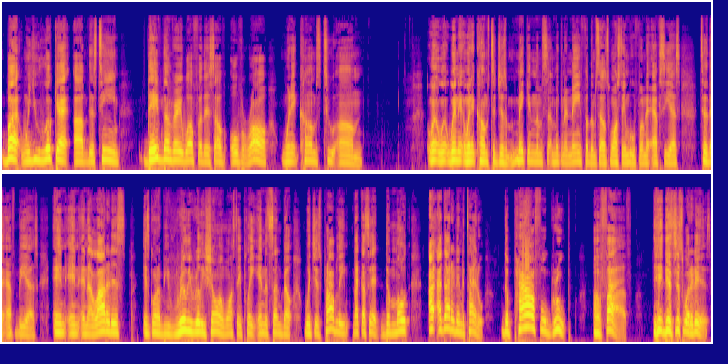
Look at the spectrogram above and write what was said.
But when you look at uh, this team, they've done very well for themselves overall when it comes to um when when it, when it comes to just making them making a name for themselves once they move from the FCS to the FBS. And and and a lot of this is going to be really really showing once they play in the Sun Belt, which is probably like I said the most. I, I got it in the title, the powerful group of five. That's just what it is.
